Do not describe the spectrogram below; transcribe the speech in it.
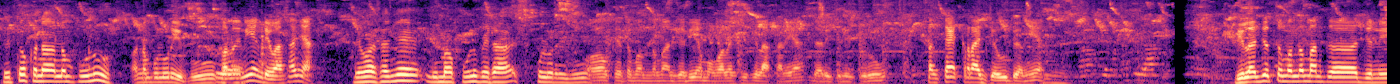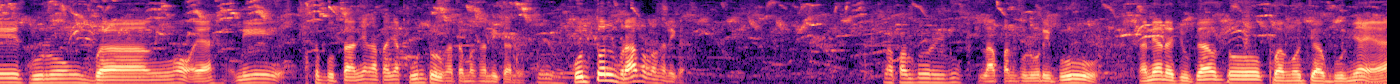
itu kena 60. Oh 60.000. Kalau ini yang dewasanya? Dewasanya 50 beda 10.000. Oke teman-teman, jadi yang mau koleksi silakan ya dari jenis burung tengkek raja udang ya. Dilanjut teman-teman ke jenis burung bango ya. Ini sebutannya katanya kuntul kata Mas Andika nih. Kuntul berapa Mas Andika? 80.000. 80.000. Nah ini ada juga untuk bango jambulnya ya.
